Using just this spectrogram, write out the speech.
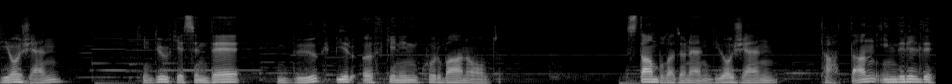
Diyojen, kendi ülkesinde büyük bir öfkenin kurbanı oldu. İstanbul'a dönen Diyojen tahttan indirildi.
